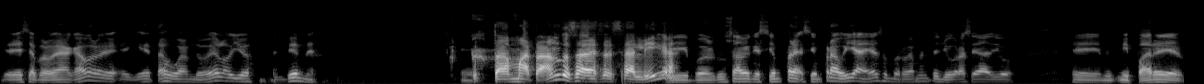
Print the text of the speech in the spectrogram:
yo decía, pero ven acá, pero ¿quién está jugando él o yo? ¿Me entiendes? Tú estás matando esa, esa, liga. Sí, pero tú sabes que siempre, siempre había eso, pero obviamente yo, gracias a Dios, eh, mis padres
